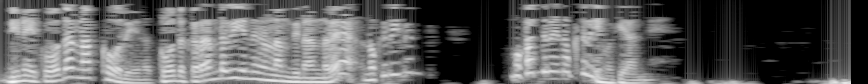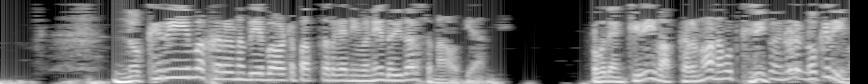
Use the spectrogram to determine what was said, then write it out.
දිනේ කෝදන් අක්කෝදේන. කෝද කරන්න ගිහින් නම් දිනන්න බෑ නොකිරීමෙන්. මොකද්ද මේ නොකිරීම කියන්නේ? නොකිරීම කරන දේ බවට පත් කර ගැනීම නේද විදර්ශනාව කියන්නේ. ඔබ දැන් කිරීමක් කරනවා නමුත් කිරීම වෙනුවට නොකිරීම.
